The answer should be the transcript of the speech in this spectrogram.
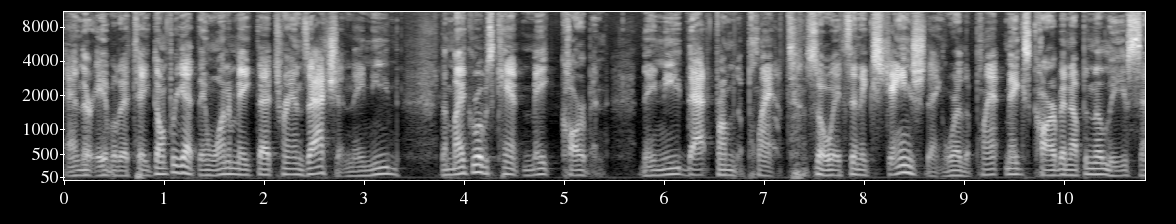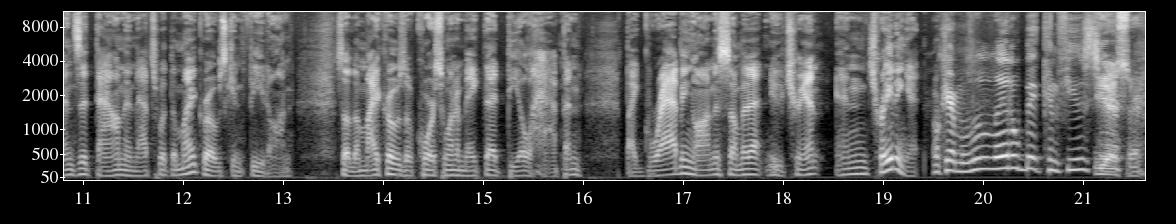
and they're able to take, don't forget, they want to make that transaction. They need, the microbes can't make carbon. They need that from the plant. So it's an exchange thing where the plant makes carbon up in the leaves, sends it down, and that's what the microbes can feed on. So the microbes, of course, want to make that deal happen by grabbing onto some of that nutrient and trading it. Okay, I'm a little, little bit confused here. Yes, sir.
